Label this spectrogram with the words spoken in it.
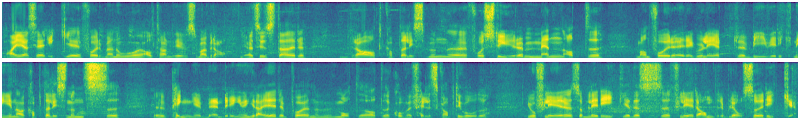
Nei, jeg ser ikke for meg noe alternativ som er bra. Jeg syns det er bra at kapitalismen eh, får styre, men at eh, man får regulert bivirkningen av kapitalismens eh, pengebringende greier på en måte at det kommer fellesskap til gode. Jo flere som blir rike, dess flere andre blir også rike.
